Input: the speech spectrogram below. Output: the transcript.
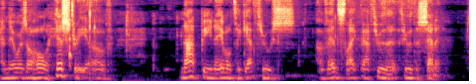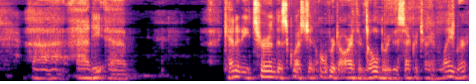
And there was a whole history of not being able to get through events like that through the through the Senate. Uh, and he, uh, Kennedy turned this question over to Arthur Goldberg, the Secretary of Labor.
